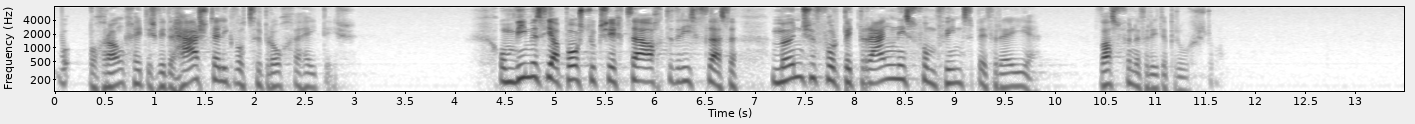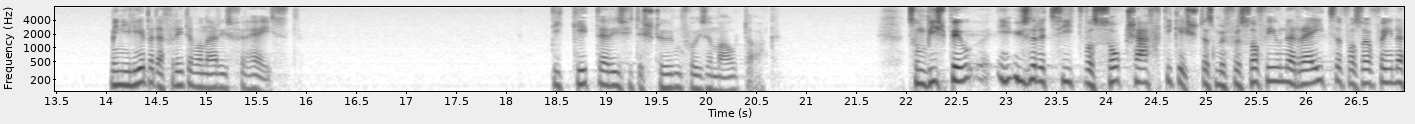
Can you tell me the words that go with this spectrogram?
Wo, wo Krankheit ist, Wiederherstellung, wo Zerbrochenheit ist. Und wie wir sie in Apostelgeschichte 10, 38 lesen, Menschen vor Bedrängnis vom Find befreien. Was für einen Frieden brauchst du? Meine Liebe, der Frieden, den er uns verheißt, die gibt er uns in den Stürmen von unserem Alltag. Zum Beispiel in unserer Zeit, es so geschäftig ist, dass wir von so vielen Reizen, von so vielen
